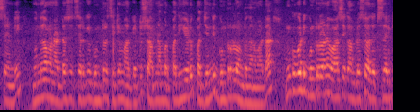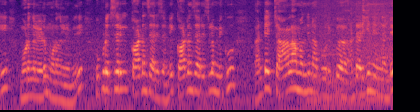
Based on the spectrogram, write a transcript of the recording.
నమస్తే అండి ముందుగా మన అడ్రస్ వచ్చేసరికి Guntur city market shop number పదిహేడు పద్దెనిమిది గుంటూరులో ఉంటుందన్నమాట. ఇంకొకటి గుంటూరులోనే వాసి కాంప్లెక్స్ అది వచ్చేసరికి మూడు వందల ఏడు మూడు వందల ఎనిమిది. ఇప్పుడు వచ్చేసరికి కాటన్ శారీస్ అండి. కాటన్ శారీస్లో మీకు అంటే చాలామంది నాకు రిక్వ అంటే అడిగింది ఏంటంటే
